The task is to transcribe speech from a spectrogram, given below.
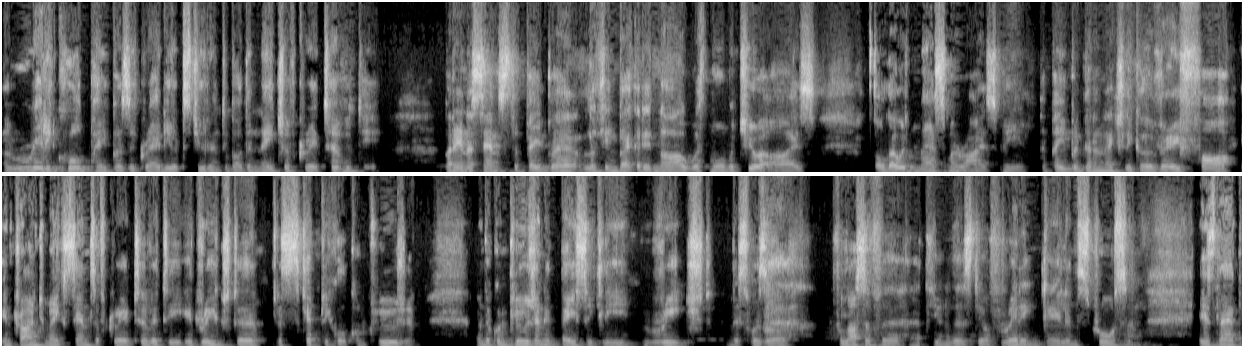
a really cool paper as a graduate student about the nature of creativity. But in a sense, the paper, looking back at it now with more mature eyes, although it mesmerized me, the paper didn't actually go very far in trying to make sense of creativity. It reached a, a skeptical conclusion. And the conclusion it basically reached, this was a philosopher at the University of Reading, Galen Strawson, is that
